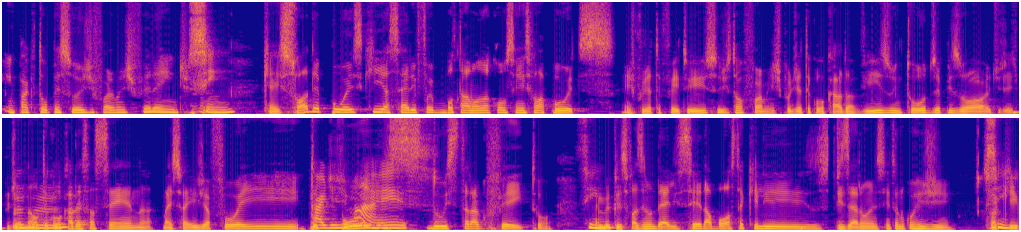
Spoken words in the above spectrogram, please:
impactou pessoas de forma diferente. Sim. Que aí só depois que a série foi botar a mão na consciência e falar, putz, a gente podia ter feito isso de tal forma, a gente podia ter colocado aviso em todos os episódios, a gente podia não ter Uhum. colocado essa cena, mas isso aí já foi Tarde depois demais. do estrago feito. Sim. É meio que eles fazendo DLC da bosta que eles fizeram antes tentando corrigir. Só Sim. que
